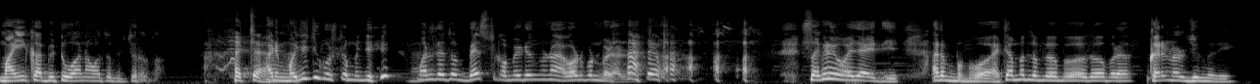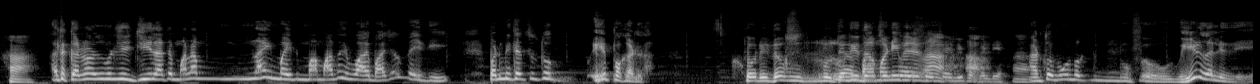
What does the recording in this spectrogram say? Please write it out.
माई का बिटुआ नावाचं पिक्चर होतं. अच्छा. आणि मजेची गोष्ट म्हणजे मला त्याचं बेस्ट कॉमेडियन म्हणून अवॉर्ड पण मिळाला. सगळी मजा आहे ती. आता ह्याच्यामधलं करण अर्जुनमध्ये. हा. आता करण अर्जुन म्हणजे जी आता मला नाही माहीत माझं भाषाच नाही ती. पण मी त्याचं तो हे पकडला. तो रिदम रिदम आणि. आणि तो बोल मग हिट झाली ते.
